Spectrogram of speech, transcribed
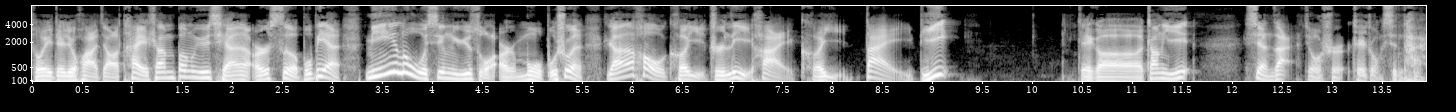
所以这句话叫“泰山崩于前而色不变，麋鹿兴于左而目不顺”，然后可以知利害，可以待敌。这个张仪现在就是这种心态。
